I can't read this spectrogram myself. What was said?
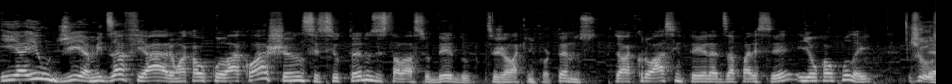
e aí um dia me desafiaram a calcular qual a chance se o Thanos instalasse o dedo, seja lá quem for Thanos, da Croácia inteira desaparecer. E eu calculei. Justo,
